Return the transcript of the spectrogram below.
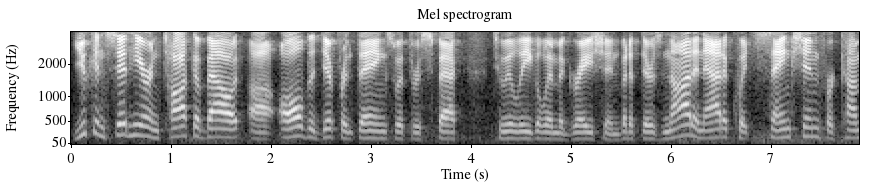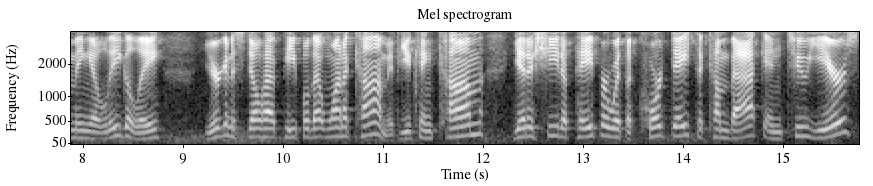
You can sit here and talk about uh, all the different things with respect to illegal immigration, but if there's not an adequate sanction for coming illegally, you're going to still have people that want to come. If you can come, get a sheet of paper with a court date to come back in two years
